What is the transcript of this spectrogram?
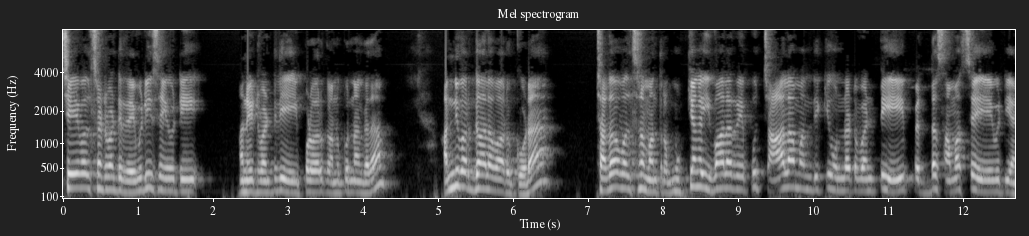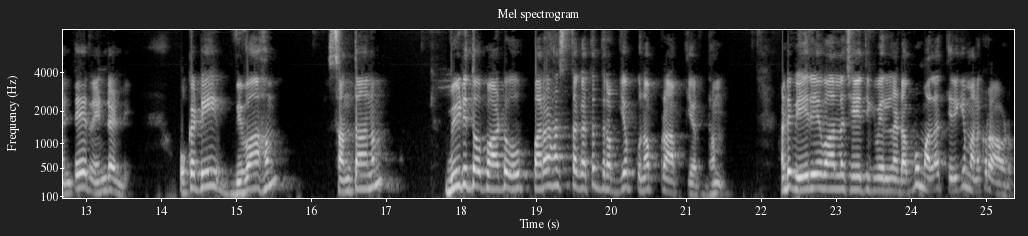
చేయవలసినటువంటి రెమెడీస్ ఏమిటి? అనేటువంటిది ఇప్పటివరకు అనుకున్నాం కదా. అన్ని వర్గాల వారు కూడా చదవవలసిన మంత్రం. ముఖ్యంగా ఇవాళ రేపు చాలా మందికి ఉన్నటువంటి పెద్ద సమస్య ఏమిటి అంటే రెండండి. ఒకటి వివాహం సంతానం వీటితో పాటు పరహస్తగత ద్రవ్య పునఃప్రాప్త్యర్థం. అంటే వేరే వాళ్ళ చేతికి వెళ్ళిన డబ్బు మళ్ళీ తిరిగి మనకు రావడం.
